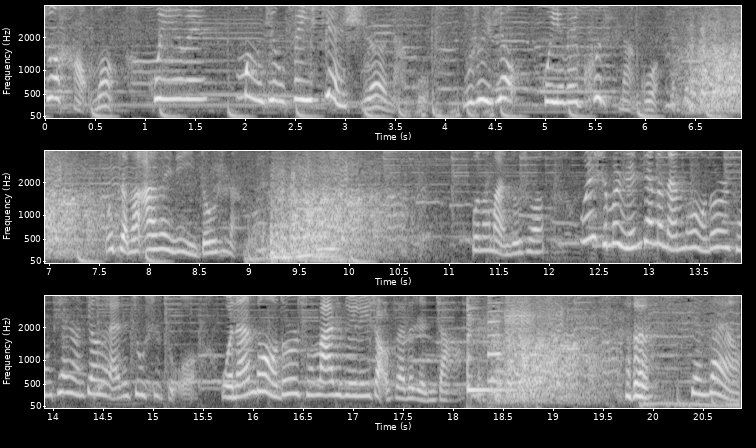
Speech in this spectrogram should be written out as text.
做好梦会因为梦境非现实而难过，不睡觉会因为困难过。我怎么安慰你，你都是难过。不能满足说，为什么人家的男朋友都是从天上掉下来的救世主，我男朋友都是从垃圾堆里找出来的人渣？现在啊，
